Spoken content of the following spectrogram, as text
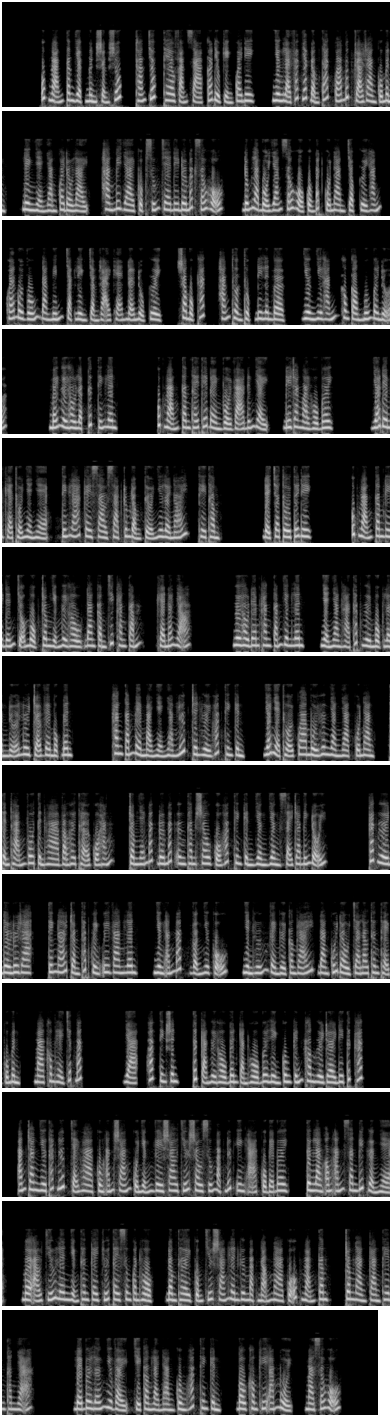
Úc noãn tâm giật mình sững sốt, thoáng chốc theo phản xạ có điều kiện quay đi, nhưng lại phát giác động tác quá mức rõ ràng của mình, liền nhẹ nhàng quay đầu lại, hàng mi dài cụp xuống che đi đôi mắt xấu hổ. Đúng là bộ dáng xấu hổ quần bách của nàng chọc cười hắn, khóe môi vốn đang mím chặt liền chậm rãi khẽ nở nụ cười. Sau một khắc, hắn thuần thục đi lên bờ, dường như hắn không còn muốn bơi nữa. Mấy người hầu lập tức tiến lên. Úc noãn tâm thấy thế bèn vội vã đứng dậy, đi ra ngoài hồ bơi. Gió đêm khẽ thổi nhẹ nhẹ, tiếng lá cây xào xạc rung động tựa như lời nói, thì thầm. Để cho tôi tới đi. Úc noãn tâm đi đến chỗ một trong những người hầu đang cầm chiếc khăn tắm, khẽ nói nhỏ. Người hầu đem khăn tắm dâng lên, nhẹ nhàng hạ thấp người một lần nữa lui trở về một bên. Khăn tắm mềm mại nhẹ nhàng lướt trên người Hoắc Thiên Kình, gió nhẹ thổi qua mùi hương nhàn nhạt của nàng, thỉnh thoảng vô tình hòa vào hơi thở của hắn. Trong nháy mắt đôi mắt ưng thâm sâu của Hoắc Thiên Kình dần dần xảy ra biến đổi. Các người đều lui ra, tiếng nói trầm thấp quyền uy vang lên, nhưng ánh mắt vẫn như cũ, nhìn hướng về người con gái đang cúi đầu chà lau thân thể của mình, mà không hề chớp mắt. Dạ, Hoắc tiên sinh, tất cả người hầu bên cạnh hồ bơi liền cung kính không người rời đi tức khắc. Ánh trăng như thác nước chảy hòa cùng ánh sáng của những vì sao chiếu sâu xuống mặt nước yên ả của bể bơi, từng làn ống ánh xanh biếc gợn nhẹ, mờ ảo chiếu lên những thân cây chuối tây xung quanh hồ, đồng thời cũng chiếu sáng lên gương mặt nõn nà của Úc Noãn Tâm, trong nàng càng thêm thanh nhã. Bể bơi lớn như vậy chỉ còn lại nàng cùng Hoắc Thiên Kình, bầu không khí ám muội mà xấu hổ.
